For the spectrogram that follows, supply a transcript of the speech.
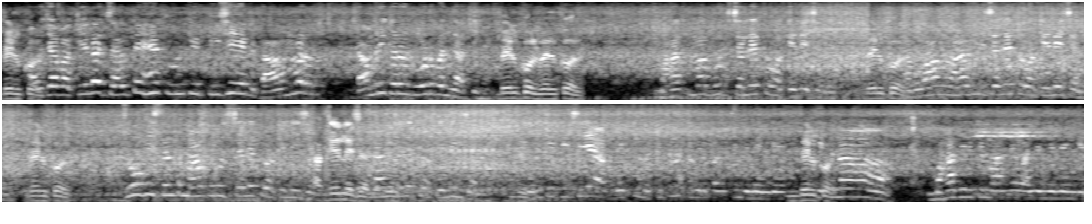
बिल्कुल। और जब अकेला चलते हैं तो उनके पीछे एक डामर डामरीकरण रोड बन जाती है। बिल्कुल बिल्कुल। महात्मा बुद्ध चले तो अकेले चले। बिल्कुल। भगवान महावीर चले तो अकेले चले। बिल्कुल। जो भी संत महापुरुष चले तो अकेले चले। अकेले चले, बिल्कुल। तो अकेले ही चले। उनके पीछे आप देखिए कितना कबीरपंथी मिलेंगे बिल्कुल। कितना महावीर के मानने वाले मिलेंगे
